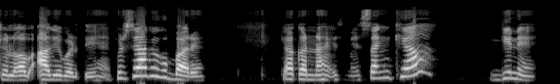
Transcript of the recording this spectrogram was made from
चलो अब आगे बढ़ते हैं। फिर से आगे गुब्बारे। क्या करना है इसमें? संख्या गिने।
